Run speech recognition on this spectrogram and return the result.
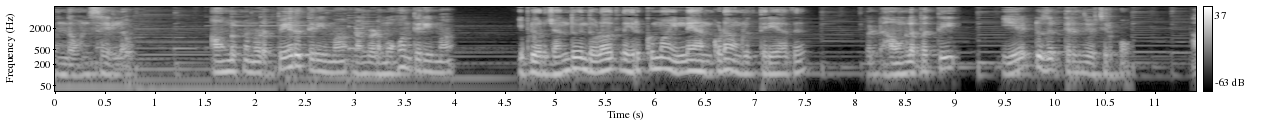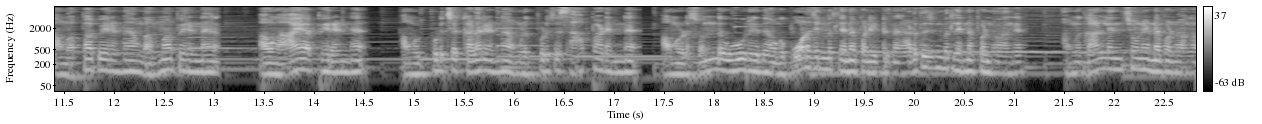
இந்த ஒன் சைடு லவ் அவங்களுக்கு நம்மளோட பேர் தெரியுமா? நம்மளோட முகம் தெரியுமா? இப்படி ஒரு ஜந்து இந்த உலகத்தில் இருக்குமா இல்லையான்னு கூட அவங்களுக்கு தெரியாது. பட் அவங்கள பற்றி ஏ டு Z தெரிஞ்சு வச்சுருப்போம். அவங்க அப்பா பேர் என்ன? அவங்க அம்மா பேர் என்ன? அவங்க ஆயா பேர் என்ன? அவங்களுக்கு பிடிச்ச கலர் என்ன? அவங்களுக்கு பிடிச்ச சாப்பாடு என்ன? அவங்களோட சொந்த ஊர் இது அவங்க போன ஜென்மத்தில் என்ன பண்ணிட்டு இருக்காங்க அடுத்த ஜென்மத்தில் என்ன பண்ணுவாங்க? அவங்க காலையில் எழுந்தோன்னே என்ன பண்ணுவாங்க?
